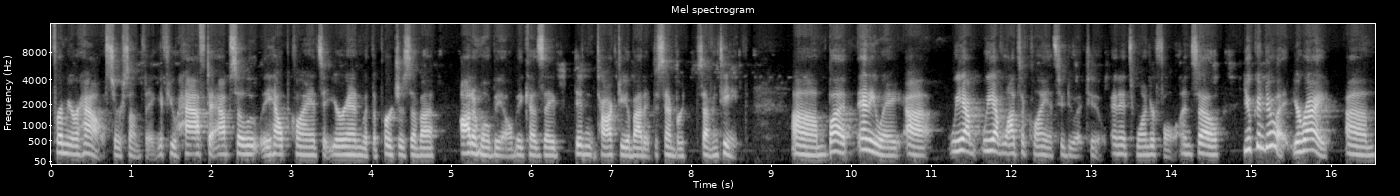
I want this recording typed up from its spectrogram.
from your house or something. If you have to absolutely help clients at your end with the purchase of a automobile because they didn't talk to you about it December 17th. Um, but anyway, uh, we have we have lots of clients who do it too, and it's wonderful. And so you can do it. You're right. Um,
